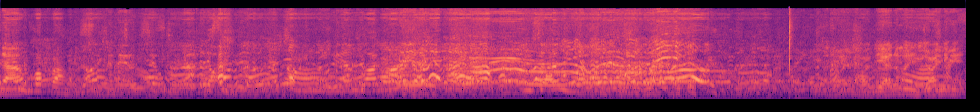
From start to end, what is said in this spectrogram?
down. Oh, the other one is joining it.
